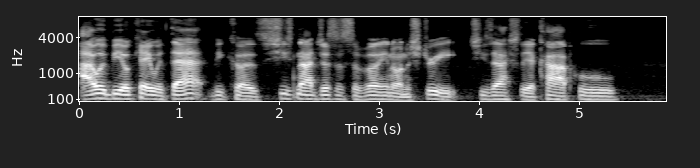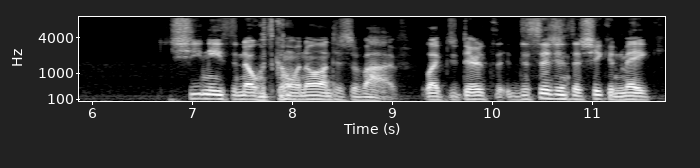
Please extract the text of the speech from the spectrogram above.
I would be okay with that because she's not just a civilian on the street. She's actually a cop who she needs to know what's going on to survive. Like there are th- decisions that she can make,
